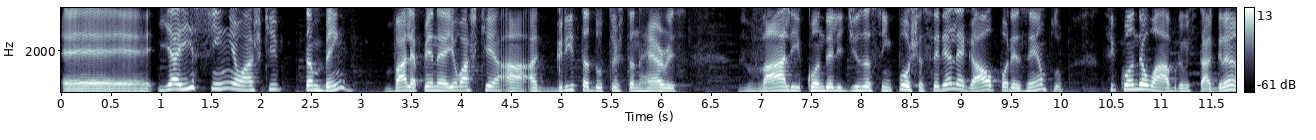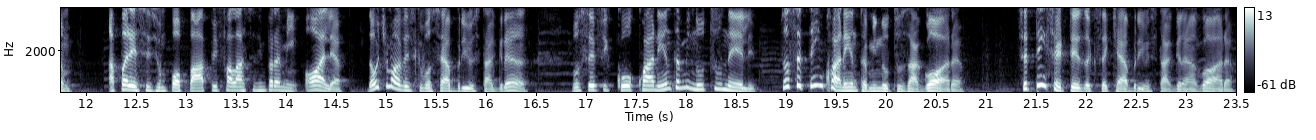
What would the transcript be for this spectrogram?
É, e aí sim, eu acho que também vale a pena. Eu acho que a, a grita do Tristan Harris vale quando ele diz assim: Poxa, seria legal, por exemplo, se quando eu abro o Instagram aparecesse um pop-up e falasse assim para mim: Olha, da última vez que você abriu o Instagram, você ficou 40 minutos nele. Você tem 40 minutos agora? Você tem certeza que você quer abrir o Instagram agora?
